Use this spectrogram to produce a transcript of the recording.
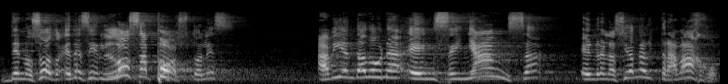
de nosotros. Es decir, los apóstoles habían dado una enseñanza en relación al trabajo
